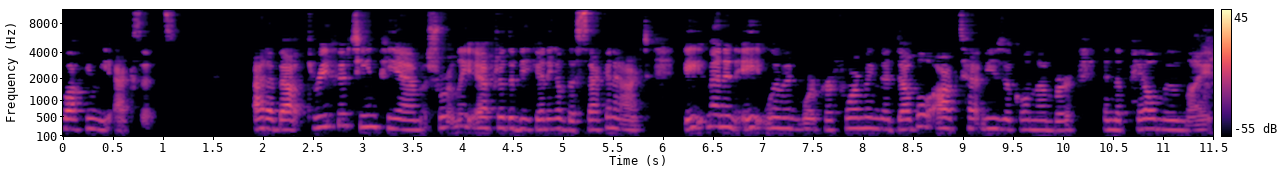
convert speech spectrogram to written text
blocking the exits. At about 3:15 p.m., shortly after the beginning of the second act, eight men and eight women were performing the double octet musical number in the pale moonlight,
